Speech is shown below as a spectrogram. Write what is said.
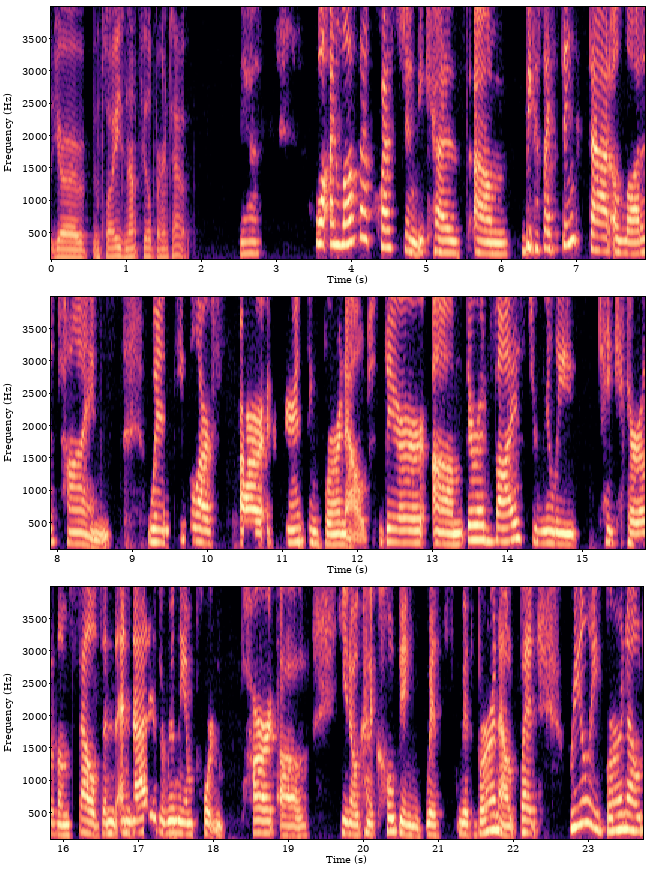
your employees not feel burnt out? Yeah. Well, I love that question because um, because I think that a lot of times when people are are experiencing burnout, they're um, they're advised to really take care of themselves, and and that is a really important part of you know kind of coping with with burnout. But really, burnout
